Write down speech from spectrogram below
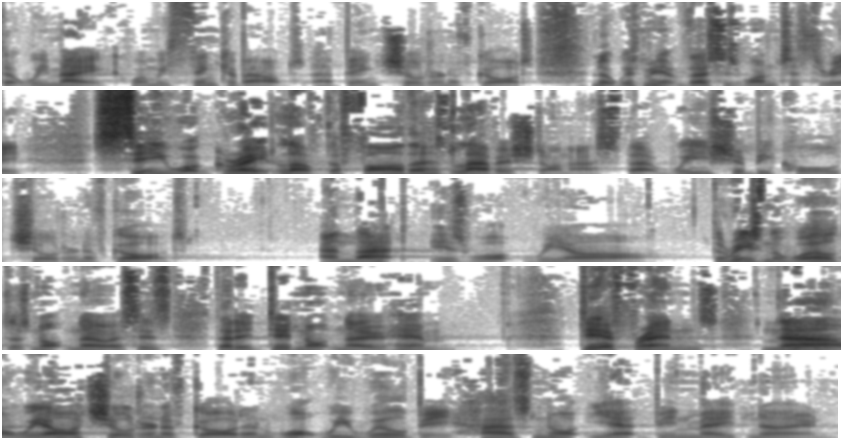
that we make when we think about uh, being children of God. Look with me at verses 1 to 3. See what great love the Father has lavished on us, that we should be called children of God. And that is what we are. The reason the world does not know us is that it did not know him. Dear friends, now we are children of God, and what we will be has not yet been made known.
